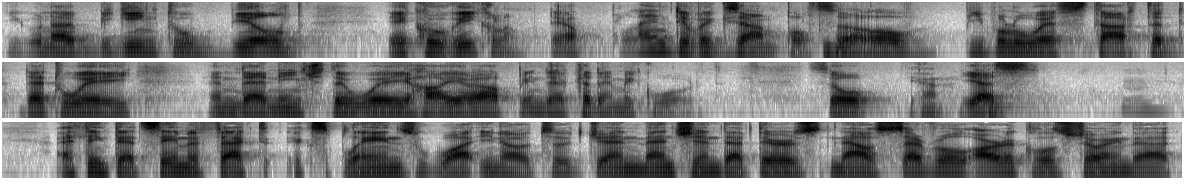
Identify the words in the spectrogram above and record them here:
You're gonna begin to build a curriculum. There are plenty of examples of people who have started that way and then inch their way higher up in the academic world. So yeah. yes, I think that same effect explains what, you know, so Jen mentioned that there's now several articles showing that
